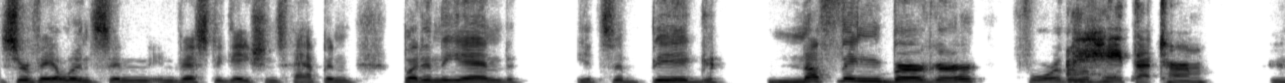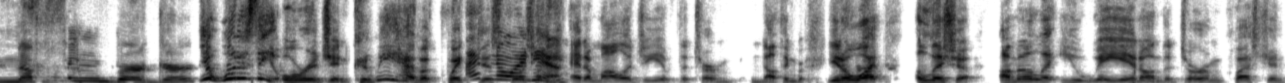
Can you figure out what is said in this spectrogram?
surveillance and investigations happen. But in the end, it's a big nothing burger for the. I hate that term. Nothing burger. Yeah, what is the origin? Could we have a quick discourse no on the etymology of the term nothing? You know what, Alicia, I'm going to let you weigh in on the Durham question.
